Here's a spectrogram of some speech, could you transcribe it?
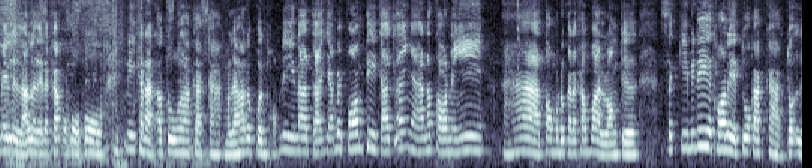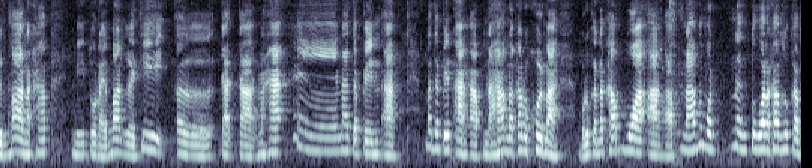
ไม่เหลือเลยนะครับโอ้โหนี่ขนาดเอาตัวกากๆมาแล้วทุกคนพร้อมนี่น่าจะยังไม่พร้อมที่จะใช้งานนะตอนนี้อ่าต้องมาดูกันนะครับว่าลองเจอสกีบิดี้ทอเลตตัวกากๆตัวอื่นบ้างนะครับ มีตัวไหนบ้างเอ่ยที่เอ่อกากๆนะฮะน่าจะเป็นอะน่าจะเป็นอ่างอาบน้ำนะครับทุกคนมามาดูกันนะครับว่าอ่างอาบน้ำทั้งหมด 1 ตัวนะครับสุกับ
